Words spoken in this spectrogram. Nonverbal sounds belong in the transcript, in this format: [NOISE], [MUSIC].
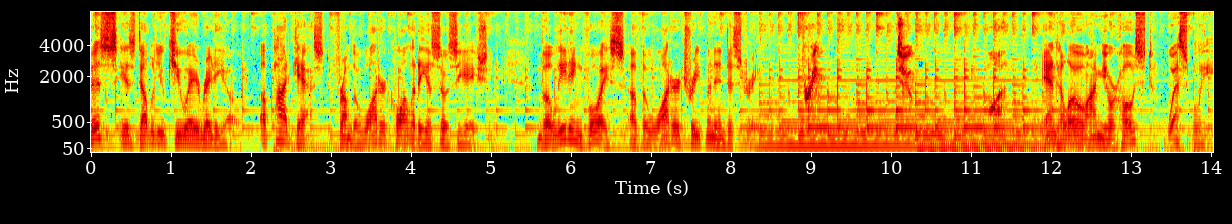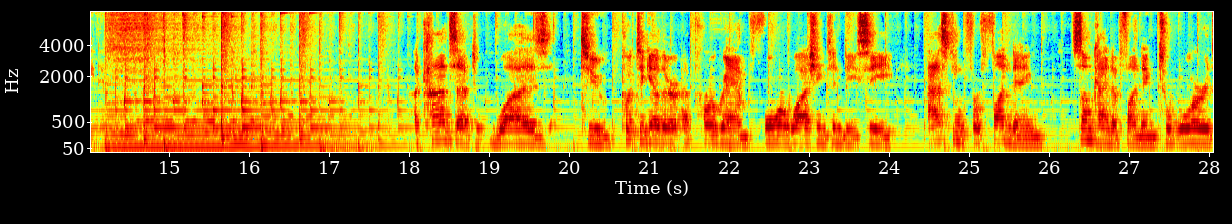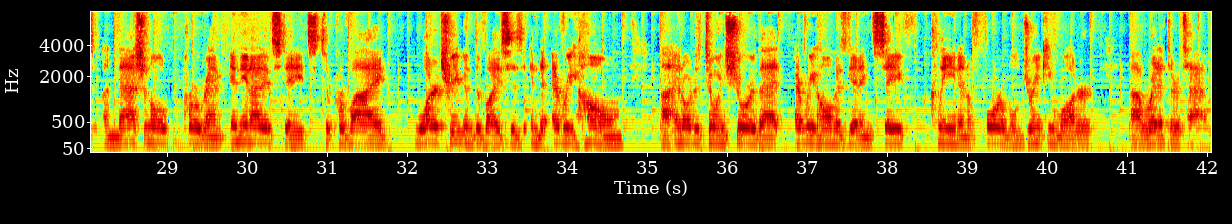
This is WQA Radio, a podcast from the Water Quality Association, the leading voice of the water treatment industry. Three, two, one. And hello, I'm your host, Wes Bleed. A concept was to put together a program for Washington, D.C., asking for funding some kind of funding towards a national program in the United States to provide water treatment devices into every home uh, in order to ensure that every home is getting safe, clean, and affordable drinking water uh, right at their tap.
